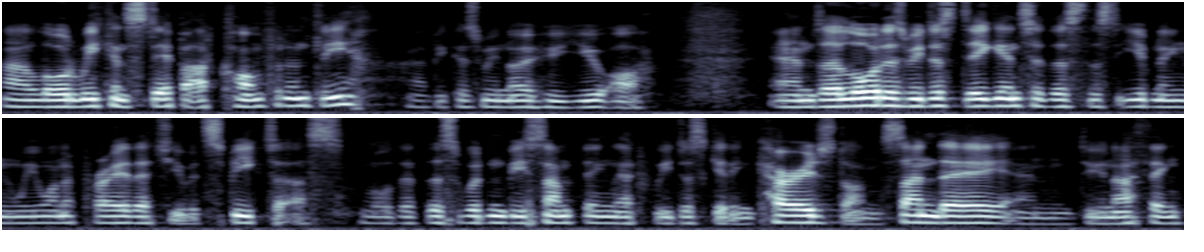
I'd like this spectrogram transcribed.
Uh, Lord, we can step out confidently uh, because we know who you are. And uh, Lord, as we just dig into this this evening, we want to pray that you would speak to us. Lord, that this wouldn't be something that we just get encouraged on Sunday and do nothing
